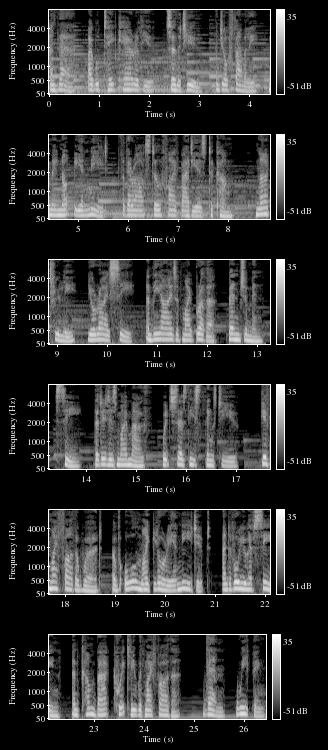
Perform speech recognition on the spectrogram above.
and there, I will take care of you, so that you, and your family, may not be in need, for there are still five bad years to come. Now truly, your eyes see, and the eyes of my brother, Benjamin, see, that it is my mouth, which says these things to you. Give my father word, of all my glory in Egypt, and of all you have seen, and come back quickly with my father. Then, weeping,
